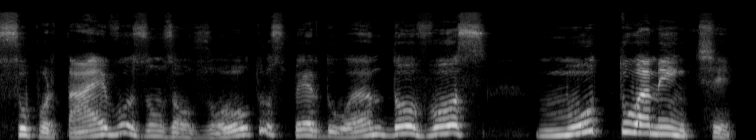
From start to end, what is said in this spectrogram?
Suportai-vos uns aos outros, perdoando-vos mutuamente.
